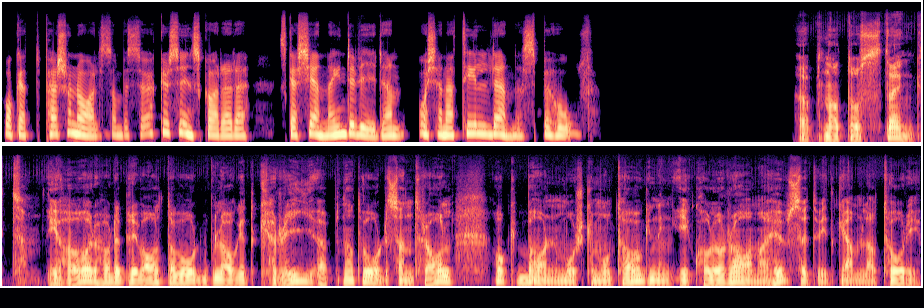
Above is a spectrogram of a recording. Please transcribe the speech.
och att personal som besöker synskadade ska känna individen och känna till dennes behov. Öppnat och stängt. I Hör har det privata vårdbolaget Kry öppnat vårdcentral och barnmorskemottagning i Coloramahuset vid Gamla torg.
